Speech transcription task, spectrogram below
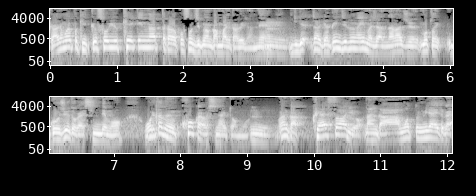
あれもやっぱ結局そういう経験があったからこそ自分は頑張れたわけじゃんね。うじゃじゃあ逆に自分が今じゃあ70、もっと50とかで死んでも、俺多分後悔はしないと思う。んなんか悔しさはあるよ。なんか、もっと未来とか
